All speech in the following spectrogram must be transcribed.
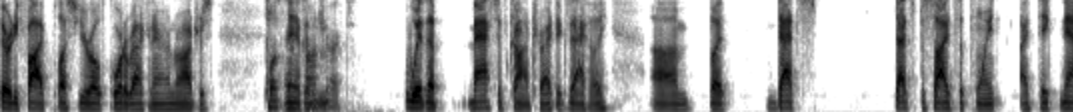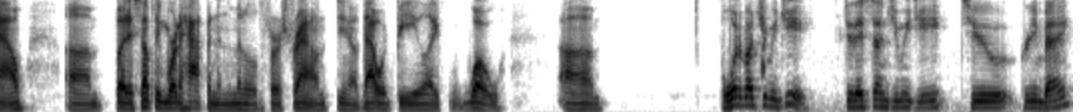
35 plus year old quarterback in Aaron Rodgers Plus that it's a- contract. with a massive contract exactly um, but that's that's besides the point i think now um, but if something were to happen in the middle of the first round you know that would be like whoa um, But what about Jimmy G? Do they send Jimmy G to Green Bay?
